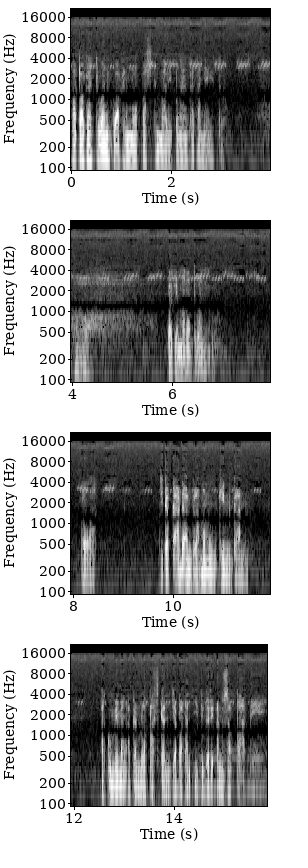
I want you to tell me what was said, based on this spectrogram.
Apakah tuanku akan melepas kembali pengangkatannya itu? Oh, bagaimana tuanku? Kelak, jika keadaan telah memungkinkan, aku memang akan melepaskan jabatan itu dari Anusapati.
